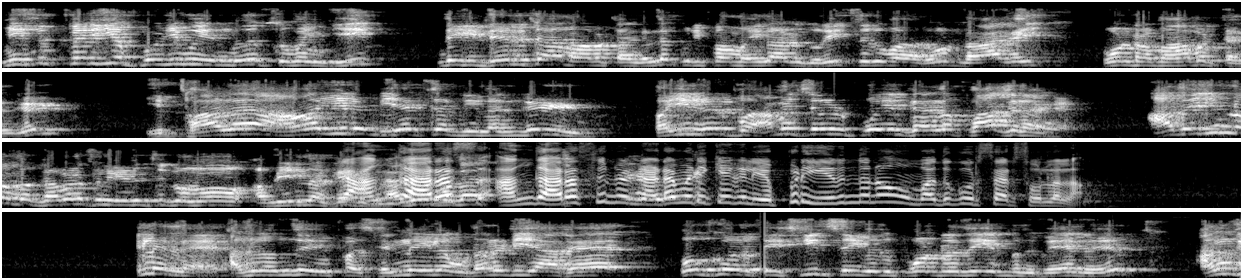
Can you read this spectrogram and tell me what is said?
மிகப்பெரிய பொழிவு என்பது துவங்கி இன்னைக்கு டெல்டா மாவட்டங்கள்ல குறிப்பா மயிலாடுதுறை திருவாரூர் நாகை போன்ற மாவட்டங்கள் பல ஆயிரம் ஏக்கர் நிலங்கள் பயிர்கள் அமைச்சர்கள் போயிருக்காங்க பாக்குறாங்க. அதையும் நம்ம கவனத்துல எடுத்துக்கணும் அப்படின்னு அங்க அரசு அங்க அரசின் நடவடிக்கைகள் எப்படி இருந்தனோ மதுகுர் சார் சொல்லலாம். இல்ல இல்ல. அது வந்து இப்ப சென்னையில உடனடியாக போக்குவரத்தை சீர் செய்வது போன்றது என்பது வேறு. அங்க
